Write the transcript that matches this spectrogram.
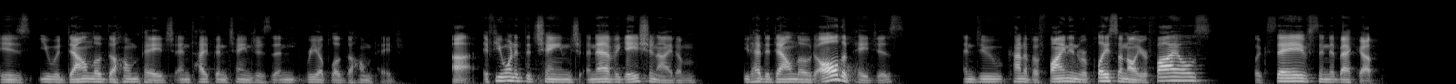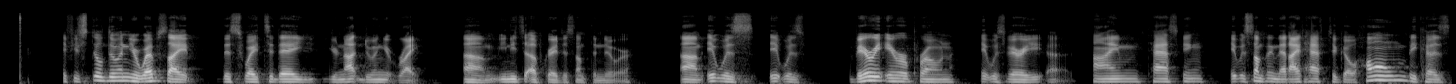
is you would download the homepage and type in changes and re-upload the homepage. Uh, if you wanted to change a navigation item, you'd had to download all the pages and do kind of a find and replace on all your files, click save, send it back up. If you're still doing your website this way today, you're not doing it right. Um, you need to upgrade to something newer. Um, it was it was very error prone. It was very uh, time tasking. It was something that I'd have to go home because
